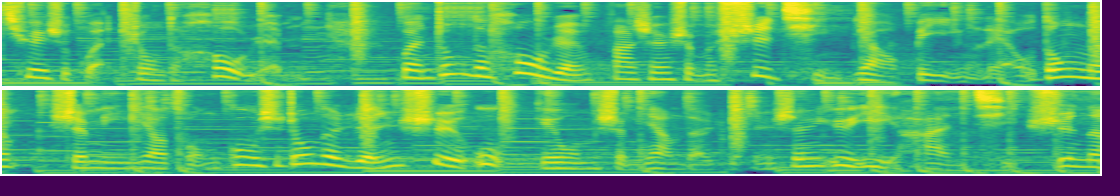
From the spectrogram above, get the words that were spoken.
确是管仲的后人。管仲的后人发生什么事情要避隐辽东呢？神明要从故事中的人事物给我们什么样的人生寓意和启示呢？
